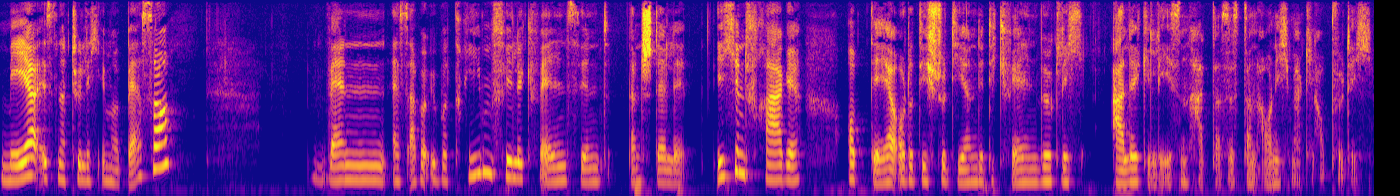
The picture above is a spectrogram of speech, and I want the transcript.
Mehr ist natürlich immer besser. Wenn es aber übertrieben viele Quellen sind, dann stelle ich in Frage, ob der oder die Studierende die Quellen wirklich alle gelesen hat. Das ist dann auch nicht mehr glaubwürdig.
